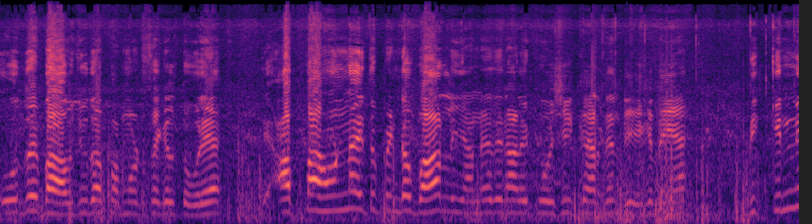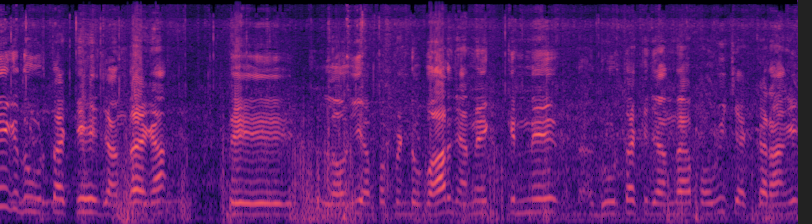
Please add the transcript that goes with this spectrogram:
ਉਹਦੇ ਬਾਵਜੂਦ ਆਪਾਂ ਮੋਟਰਸਾਈਕਲ ਤੋਰਿਆ। ਤੇ ਆਪਾਂ ਹੁਣ ਨਾ ਇਹ ਤੋਂ ਪਿੰਡੋਂ ਬਾਹਰ ਲੈ ਜਾਂਦੇ ਤੇ ਨਾਲੇ ਕੋਸ਼ਿਸ਼ ਕਰਦੇ ਦੇਖਦੇ ਹਾਂ। ਵੀ ਕਿੰਨੀ ਕੁ ਦੂਰ ਤੱਕ ਇਹ ਜਾਂਦਾ ਹੈਗਾ। ਤੇ ਲਓ ਜੀ, ਆਪਾਂ ਪਿੰਡੋਂ ਬਾਹਰ ਜਾਂਦੇ ਕਿੰਨੇ ਦੂਰ ਤੱਕ ਜਾਂਦਾ ਆਪਾਂ ਉਹ ਵੀ ਚੈੱਕ ਕਰਾਂਗੇ।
